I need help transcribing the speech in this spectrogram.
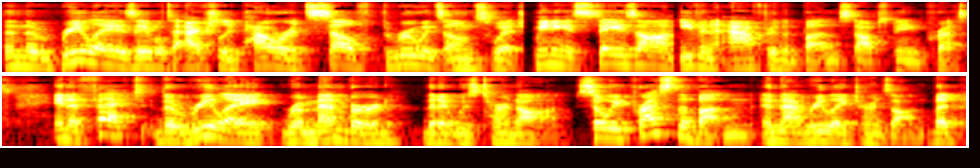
then the relay is able to actually power itself through its own switch, meaning it stays on even after the button stops being pressed. In effect, the relay remembered that it was turned on. So we press the button and that relay turns on, but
